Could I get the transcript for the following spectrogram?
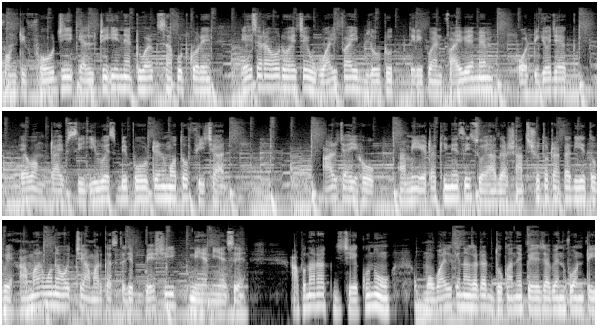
ফোনটি four G LTE network support করে। এছাড়াও রয়েছে WiFi Bluetooth three point five M M audio jack এবং টাইপ সি ইউএসবি পোর্টের মতো ফিচার আর যাই হোক, আমি এটা কিনেছি ছয় হাজার সাতশত টাকা দিয়ে, তবে আমার মনে হচ্ছে আমার কাছ থেকে বেশি নিয়ে নিয়েছে। আপনারা যে কোনো মোবাইল কেনাকাটার দোকানে পেয়ে যাবেন ফোনটি,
